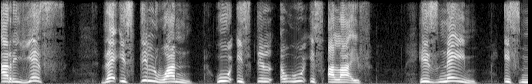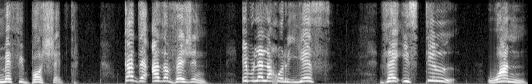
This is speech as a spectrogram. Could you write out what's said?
are yes there is still one who is still uh, who is alive his name is Mephibosheth. Got the other version. E bolela gore yes, there is still one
